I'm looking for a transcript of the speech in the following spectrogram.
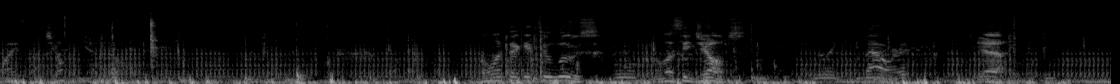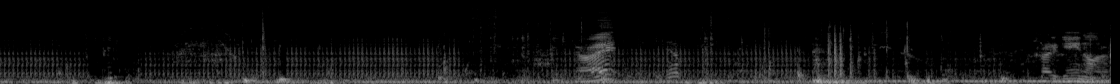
Why he's not jumping yet, though? Let get too loose, unless he jumps. Then like bow, right? Yeah. All right. Yep. Try to gain on him.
